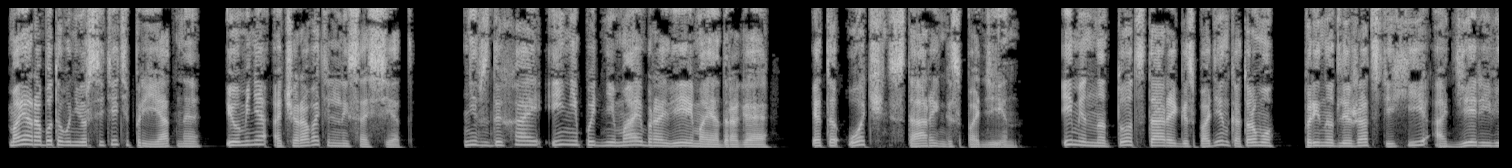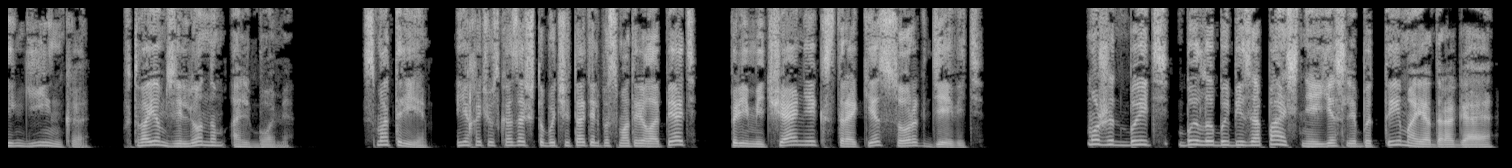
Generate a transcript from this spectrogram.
Моя работа в университете приятная, и у меня очаровательный сосед. Не вздыхай и не поднимай бровей, моя дорогая. Это очень старый господин. Именно тот старый господин, которому принадлежат стихи о дереве гинка в твоем зеленом альбоме. Смотри, я хочу сказать, чтобы читатель посмотрел опять примечание к строке 49. Может быть, было бы безопаснее, если бы ты, моя дорогая,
